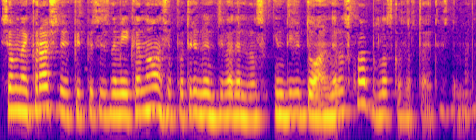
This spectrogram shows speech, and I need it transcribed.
Всього найкраще, підписуйтесь на мій канал, якщо потрібен індивідуальний розклад, будь ласка, звертайтесь до мене.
